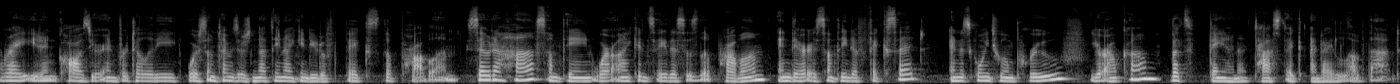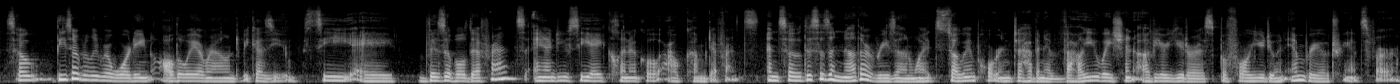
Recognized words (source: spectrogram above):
right? You didn't cause your infertility, or sometimes there's nothing I can do to fix the problem. So to have something where I can say, this is the problem, and there is something to fix it, and it's going to improve your outcome, that's fantastic. And I love that. So these are really rewarding all the way around because you see a visible difference and you see a clinical outcome difference. And so, this is another reason why it's so important to have an evaluation of your uterus before you do an embryo transfer.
